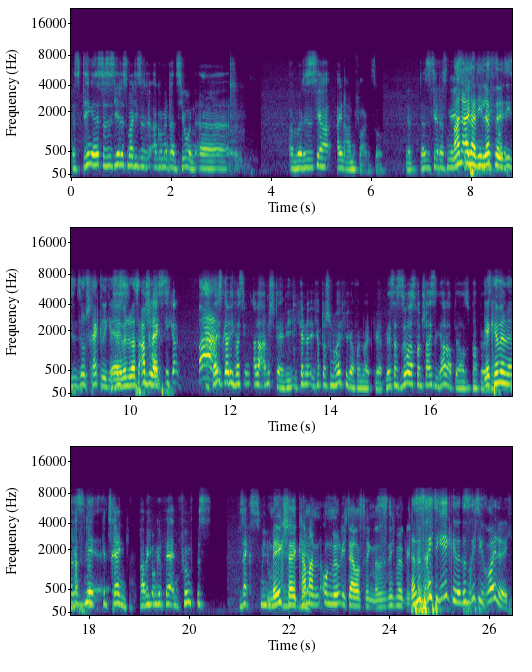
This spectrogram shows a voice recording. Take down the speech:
Das Ding ist, das ist jedes Mal diese Argumentation. Äh, aber das ist ja ein Anfang. So. Ja, Das ist ja das nächste. Mann, Alter, die Löffel, die sind so schrecklich, ey. Wenn du das ableckst. Scheißegal. Ich weiß gar nicht, was ihr alle anstellt. Ich, ich, ich habe das schon häufiger von Leuten gehört. Mir ist das sowas von scheißegal, ob der aus Pappe Ja, ist. Kevin, ich das ist mir. Getränk habe ich ungefähr in fünf bis sechs Minuten. Milkshake kann man unmöglich daraus trinken. Das ist nicht möglich. Das ist richtig ekel, das ist richtig räudig.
